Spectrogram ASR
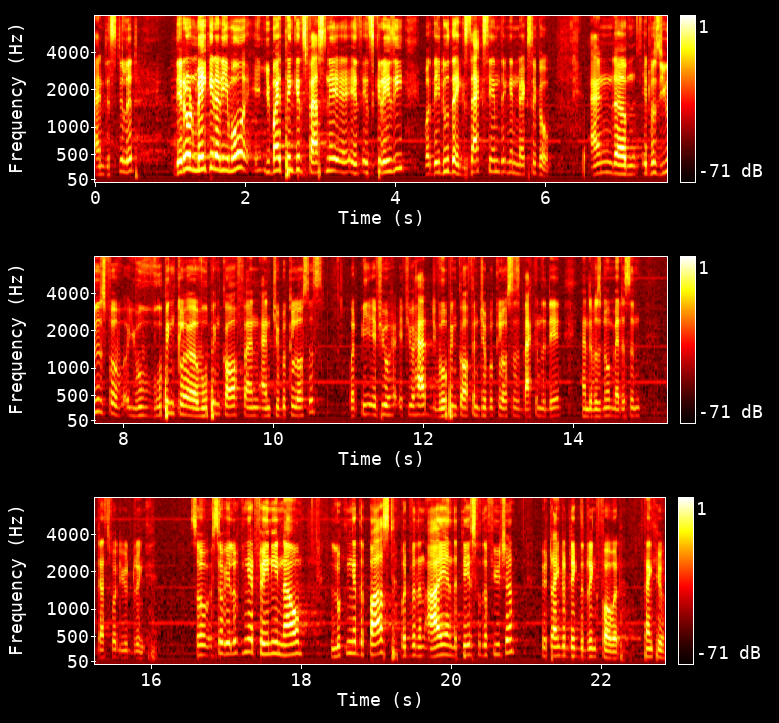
and distill it. They don't make it anymore. You might think it's fascinating, it's, crazy, but they do the exact same thing in Mexico. And um, it was used for whooping, whooping cough and, and tuberculosis. But if you, if you had whooping cough and tuberculosis back in the day and there was no medicine, that's what you drink. So, so we're looking at Feni now, looking at the past, but with an eye and the taste for the future. We're trying to take the drink forward. Thank you.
